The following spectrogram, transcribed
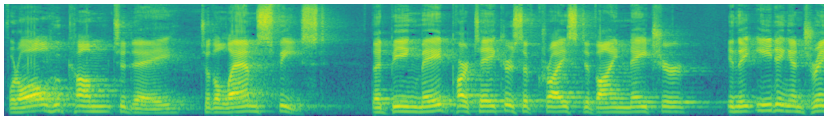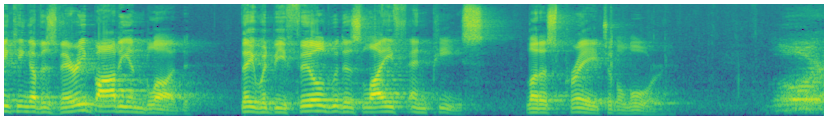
For all who come today to the Lamb's feast, that being made partakers of Christ's divine nature, in the eating and drinking of his very body and blood, they would be filled with his life and peace. Let us pray to the Lord. Lord,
